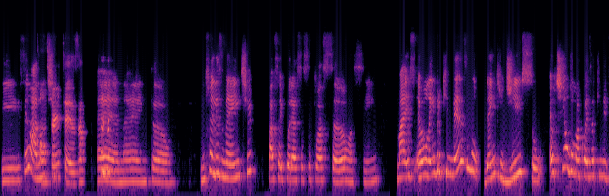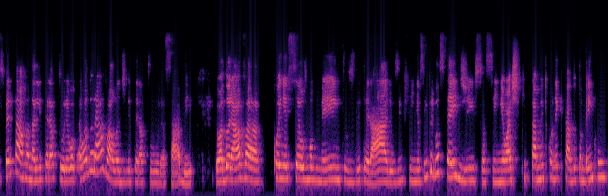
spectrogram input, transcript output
E sei lá, não. Com certeza. É, né? Então, infelizmente, passei por essa situação, assim. Mas eu lembro que mesmo dentro disso, eu tinha alguma coisa que me despertava na literatura. Eu, eu adorava aula de literatura, sabe? Eu adorava conhecer os movimentos literários, enfim, eu sempre gostei disso, assim, eu acho que está muito conectado também com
